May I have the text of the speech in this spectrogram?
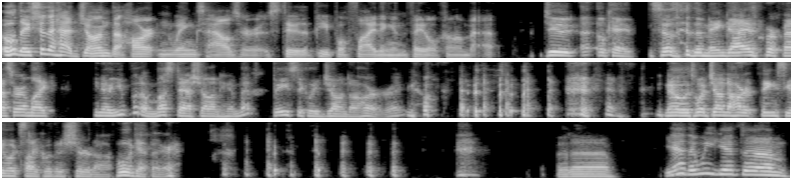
Oh, they should have had John DeHart and Wings Hauser as two the people fighting in Fatal Combat. Dude, uh, okay. So the, the main guy, the professor, I'm like, you know, you put a mustache on him. That's basically John DeHart, right? No. no, it's what John DeHart thinks he looks like with his shirt off. We'll get there. but uh yeah, then we get um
